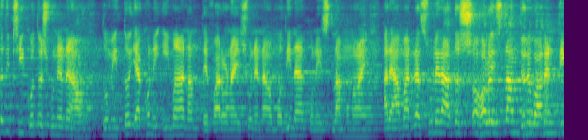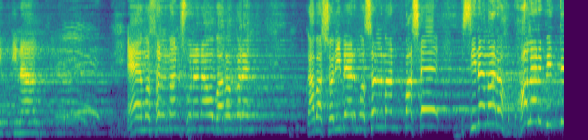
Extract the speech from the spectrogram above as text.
যদি ঠিক হতো, শুনে নাও। তুমি তো এখন ইমান আনতে পারো নাই, শুনে নাও মদিনা, কোন ইসলাম নয়। আরে আমার রাসুলের আদর্শ হলো ইসলাম, জোরে বলেন ঠিক কিনা? এ মুসলমান, শুনে নাও, ভালো করে। কাবা শরীফের মুসলমান পাশে সিনেমার হলের ভিত্তি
